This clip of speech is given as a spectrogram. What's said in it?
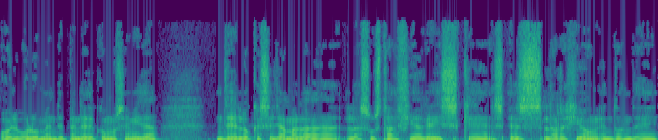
o el volumen, depende de cómo se mida, de lo que se llama la, sustancia gris, que es, la región en donde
